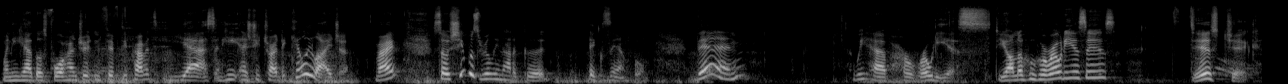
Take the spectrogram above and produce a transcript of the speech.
when he had those 450 prophets. Yes, and he and she tried to kill Elijah, right? So she was really not a good example. Then we have Herodias. Do y'all know who Herodias is? This chick.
